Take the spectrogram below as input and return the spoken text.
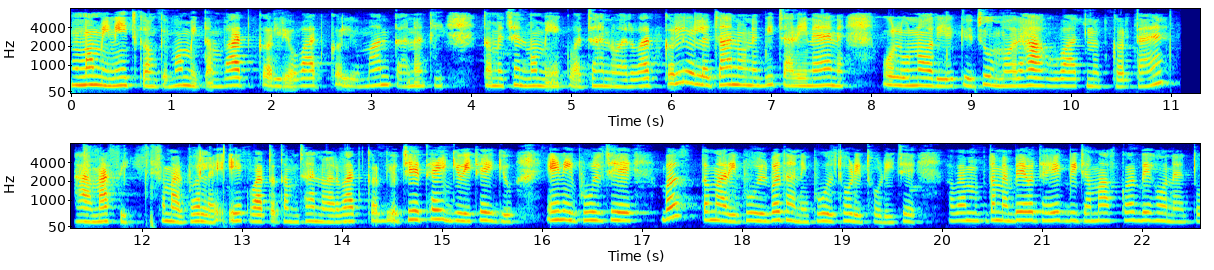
હું મમ્મીને જ કહું કે, મમ્મી, તમે વાત કરી લ્યો, વાત કરી લ્યો, માનતા નથી. તમે છે ને મમ્મી એકવાર જાનવાર વાત કરી લ્યો, એટલે જાનુને બિચારીને એને ઓલું ન રહે કે જો મારે હા હું વાત નથી કરતા, હે? હા માસી તમારે ભલાઈ. એકવાર તો તમે જાનવાર વાત કરી દો. જે થઈ ગયું એ થઈ ગયું. એની ભૂલ છે, બસ તમારી ભૂલ, બધાની ભૂલ થોડી થોડી છે. હવે તમે બે બધા એકબીજા માફ કરી દેહો ને તો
